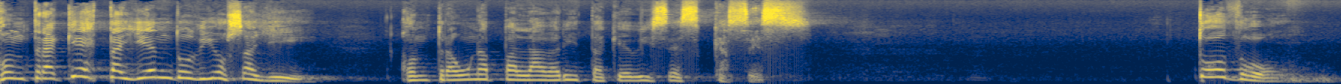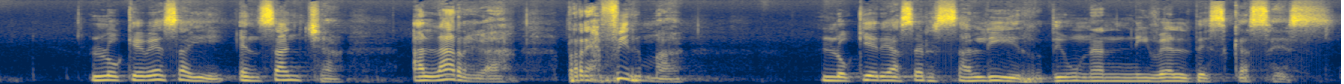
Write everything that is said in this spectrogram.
¿Contra qué está yendo Dios allí? Contra una palabrita que dice escasez. Todo lo que ves ahí ensancha, alarga, reafirma, lo quiere hacer salir de un nivel de escasez.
